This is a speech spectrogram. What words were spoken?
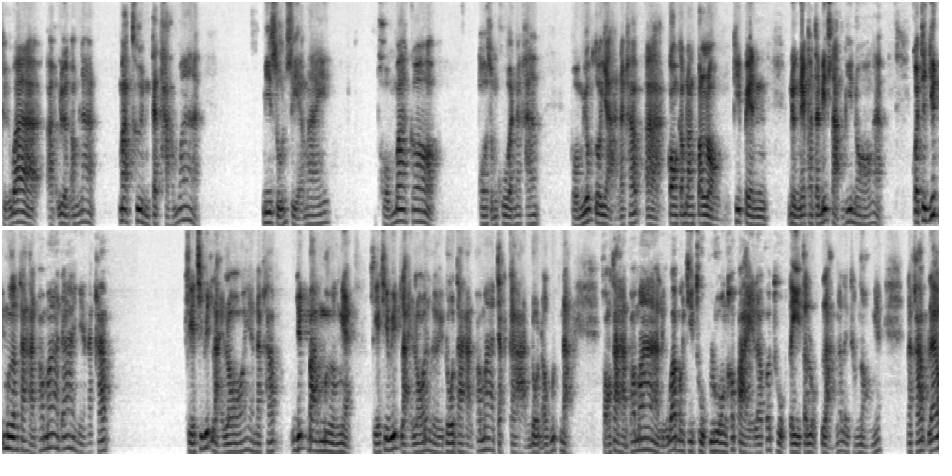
ถือว่าเรื่องอำนาจมากขึ้น แต่ถามว่ามีสูญเสียไหมผมว่าก็ พอสมควรนะครับ ผมยกตัวอย่างนะครับอกองกำลังปะหล่องที่เป็นหนึ่งในพันธมิตรสามพี่น้องอะกว่าจะยึดเมืองทหารพม่าได้เนี่ยนะครับ เสียชีวิตหลายร้อยนะครับ ยึดบางเมืองเนี่ยเสียชีวิตหลายร้อยเลยโดนทหารพม่าจัดการโดนอาวุธหนักของทหารพม่า หรือว่าบางทีถูกลวงเข้าไป แล้วก็ถูกตีตลบหลังอะไรทำนองเนี้ยนะครับ แล้ว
